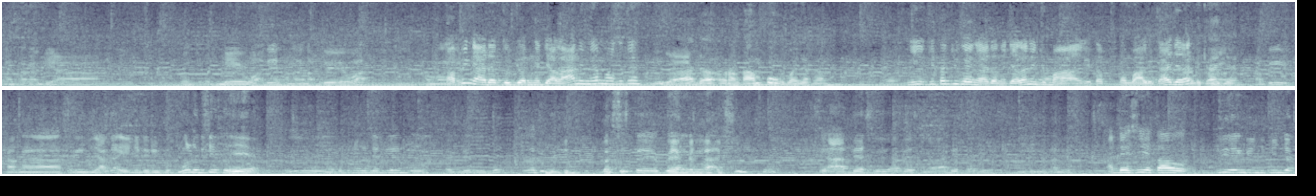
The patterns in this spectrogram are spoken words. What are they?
antara dia dewa deh anak-anak dewa. Sama tapi nggak ada tujuan ngejalanin kan maksudnya? Nggak ada orang kampung kebanyakan. Iya kita juga nggak ada ngejalanin cuma kita udah balik aja kan? Balik aja. tapi karena sering jaga ya jadi ribut mulu di situ. Iya. Nah, itu pernah kejadian tuh. Kayak dia ribut lah tiba-tiba basis TB yang kena sih si Ades tuh Ades nah, Ades Ades. Ades. Ada sih tahu. Dia yang injek-injek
